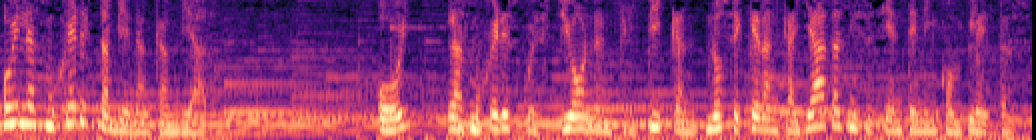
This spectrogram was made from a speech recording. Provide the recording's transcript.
Hoy las mujeres también han cambiado. Hoy las mujeres cuestionan, critican, no se quedan calladas ni se sienten incompletas.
